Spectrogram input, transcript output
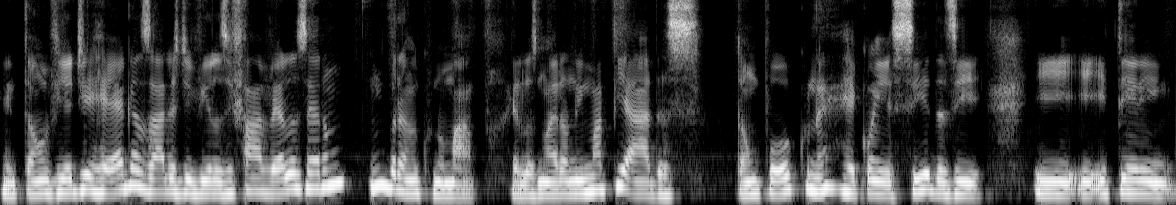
Então, via de regra, as áreas de vilas e favelas eram em branco no mapa, elas não eram nem mapeadas tampouco né, reconhecidas e, e, e, terem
